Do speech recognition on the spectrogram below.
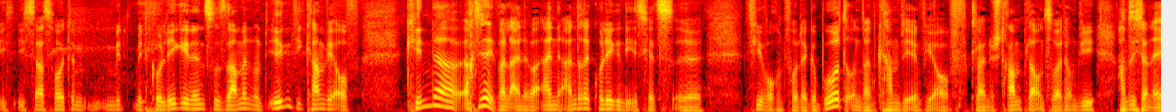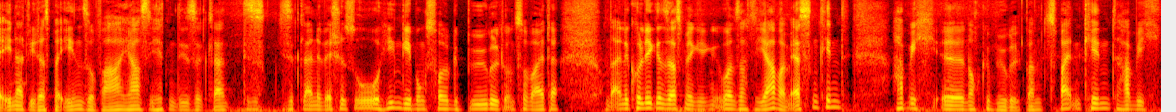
ich, ich saß heute mit, mit Kolleginnen zusammen und irgendwie kamen wir auf Kinder, ach nee, weil eine, eine andere Kollegin, die ist jetzt äh, vier Wochen vor der Geburt und dann kamen sie irgendwie auf kleine Strampler und so weiter und die haben sich dann erinnert, wie das bei ihnen so war. Ja, sie hätten diese, kleine, dieses, diese kleine Wäsche so hingebungsvoll gebügelt und so weiter. Und eine Kollegin saß mir gegenüber und sagte, ja, beim ersten Kind habe ich äh, noch gebügelt. Beim zweiten Kind habe ich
